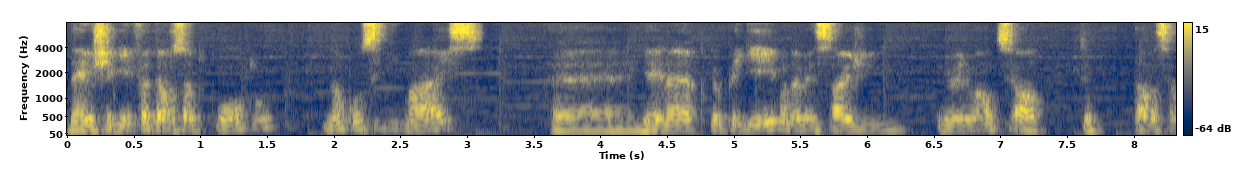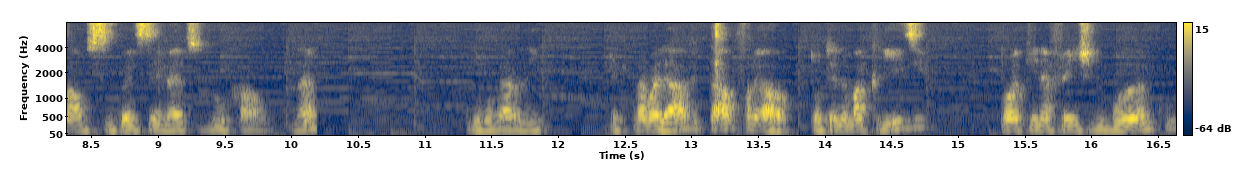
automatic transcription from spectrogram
Daí eu cheguei, foi até um certo ponto, não consegui mais. é, e aí na época eu peguei, mandei mensagem pro meu irmão, disse, ó, eu tava, sei lá, uns 50, 100 metros do local, né? Do lugar ali que eu trabalhava e tal. Falei, ó, tô tendo uma crise, tô aqui na frente do banco,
